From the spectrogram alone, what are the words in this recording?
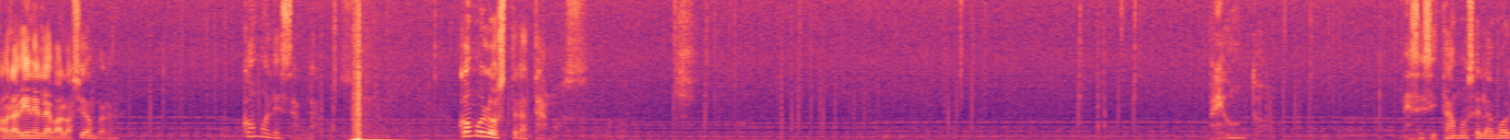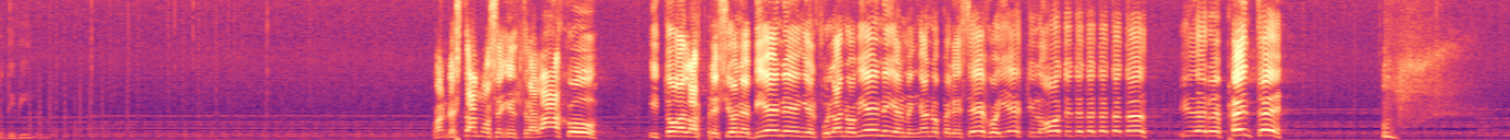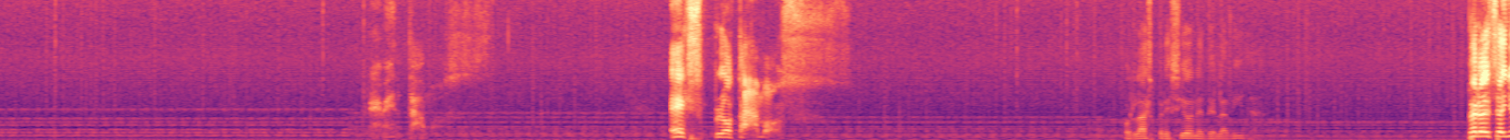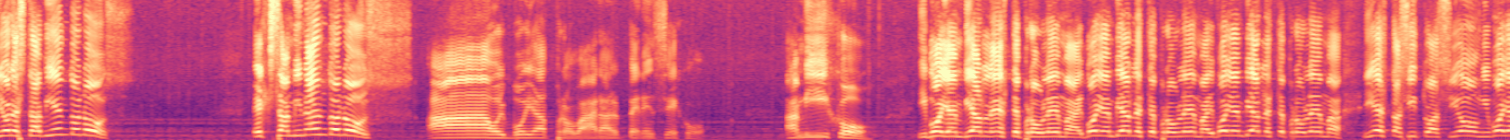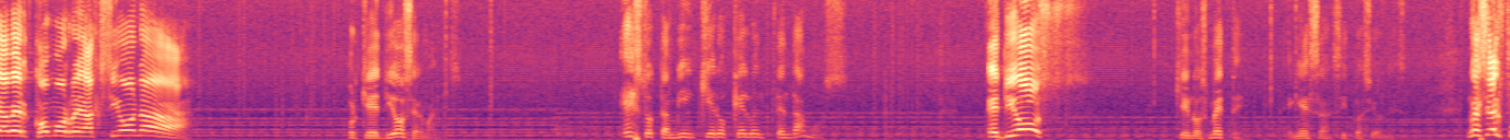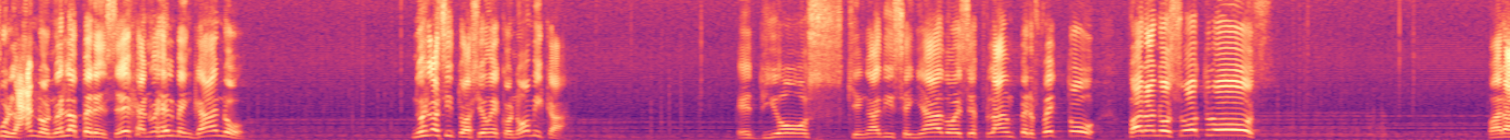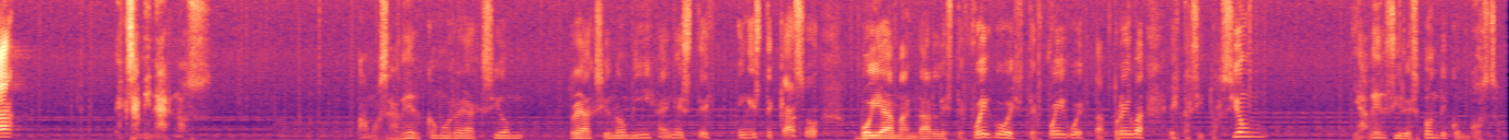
Ahora viene la evaluación, ¿verdad? ¿Cómo les hablamos? ¿Cómo los tratamos? Necesitamos el amor divino. Cuando estamos en el trabajo y todas las presiones vienen y el fulano viene y el mengano perencejo y esto y lo otro y, de repente reventamos, explotamos por las presiones de la vida. Pero el Señor está viéndonos, examinándonos. Ah, hoy voy a probar al perencejo, a mi hijo, y voy a enviarle este problema, y voy a enviarle este problema, y voy a enviarle este problema, y esta situación, y voy a ver cómo reacciona. Porque es Dios, hermanos. Esto también quiero que lo entendamos. Es Dios. quien nos mete en esas situaciones. No es el fulano, no es la perenceja, no es el mengano, no es la situación económica. Es Dios quien ha diseñado ese plan perfecto para nosotros, para examinarnos. Vamos a ver cómo reaccionó mi hija en este, en este caso. Voy a mandarle este fuego, este fuego, esta prueba, esta situación y a ver si responde con gozo.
